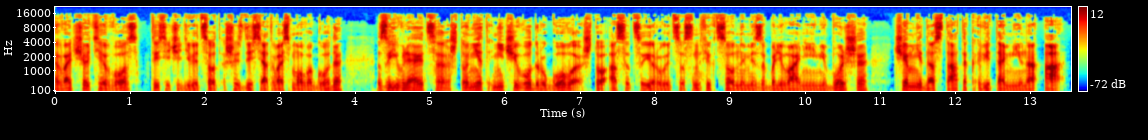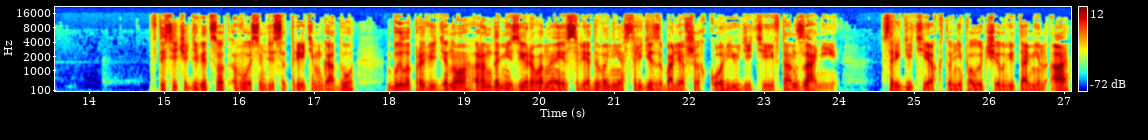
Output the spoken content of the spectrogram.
В отчете ВОЗ 1968 года заявляется, что нет ничего другого, что ассоциируется с инфекционными заболеваниями больше, чем недостаток витамина А. В 1983 году было проведено рандомизированное исследование среди заболевших корью детей в Танзании. Среди тех, кто не получил витамин А,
